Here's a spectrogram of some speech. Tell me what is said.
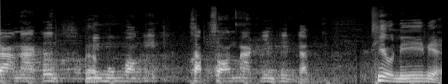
ก้าวหน้าขึ้นครับมีมุมมองที่ซับซ้อนมากยิ่งขึ้นครับ เที่ยวนี้เนี่ย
